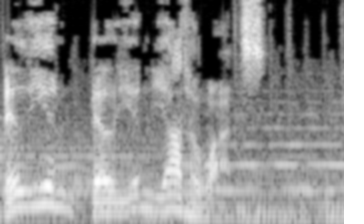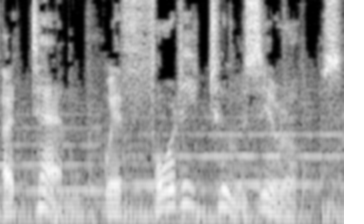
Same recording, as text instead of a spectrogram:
billion billion yottawatts, a 10 with 42 zeros.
